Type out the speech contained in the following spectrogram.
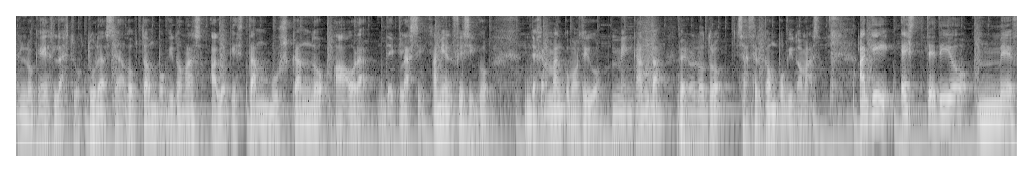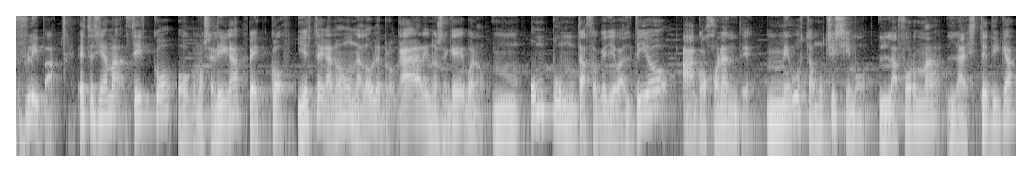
en lo que es la estructura, se adopta un poquito más a lo que están buscando ahora de Classic. A mí el físico de Germán, como os digo, me encanta, pero el otro se acerca un poquito más. Aquí, este tío me flipa. Este se llama Zivko, o como se diga, Petkov. Y este ganó una doble Procar y no sé qué. Bueno, mm, un puntazo que lleva el tío acojonante. Me gusta muchísimo la forma, la estética.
